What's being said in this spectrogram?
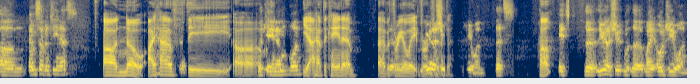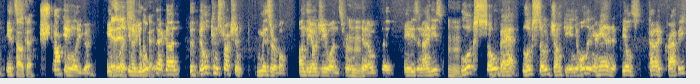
um, M17S, Uh, no, I have the. Uh, the K and M one? Yeah, I have the K and M. I have a Yeah. 308 You version of. OG one. That's Huh? it's the you got to shoot the my OG one. It's Oh, okay. shockingly good. It's It like is. you know you look Okay. at that gun, the build construction miserable on the OG ones from Mhm. you know the 80s and 90s. hmm Looks so bad. Looks so junky, and you hold it in your hand and it feels kind of crappy.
